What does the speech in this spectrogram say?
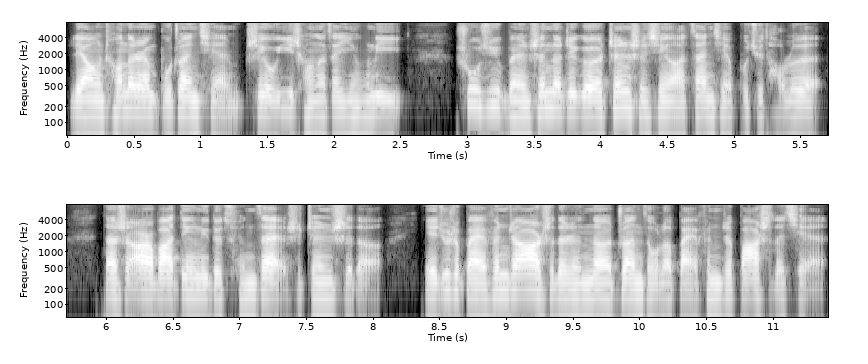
两成的人不赚钱，只有一成的在盈利。数据本身的这个真实性啊，暂且不去讨论。但是二八定律的存在是真实的，也就是百分之二十的人呢赚走了百分之八十的钱。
